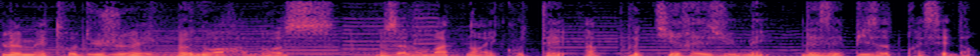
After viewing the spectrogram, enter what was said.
Le maître du jeu est Benoît Ramos. Nous allons maintenant écouter un petit résumé des épisodes précédents.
